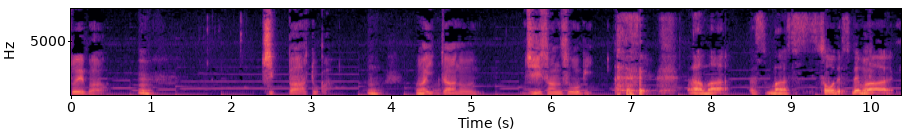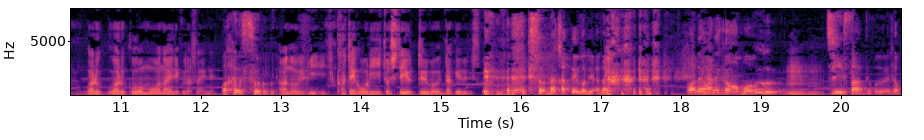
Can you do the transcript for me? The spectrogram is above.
例えば、うん。チッパーとか、うん。ああいったあの、G3 装備。あまあ、まあ、そうですね。ま悪く、悪く思わないでくださいね。あ、あそう。あの、いカテゴリーとして言ってるだけですから。そんなカテゴリーはない。我々が思ううんうん。G さんってことでしょ？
